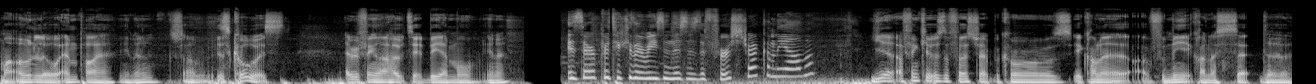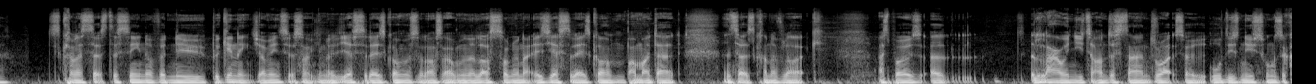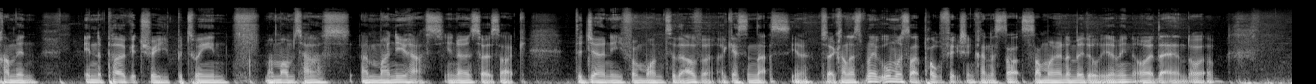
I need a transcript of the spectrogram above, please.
my own little empire," you know. So it's cool. It's everything I hoped it'd be and more, you know. Is there a particular reason this is the first track on the album? Yeah, I think it was the first track because it kind of, for me, it kind of set the, kind of sets the scene of a new beginning. Do you know I mean? So it's like you know, yesterday's gone was the last album. The last song on that is yesterday's gone by my dad, and so it's kind of like, I suppose, uh, allowing you to understand. Right, so all these new songs are coming in the purgatory between my mum's house and my new house. You know, and so it's like. The journey from one to the other, I guess, and that's you know, so it kind of maybe almost like Pulp Fiction, kind of starts somewhere in the middle. You know what I mean, or at the end, or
